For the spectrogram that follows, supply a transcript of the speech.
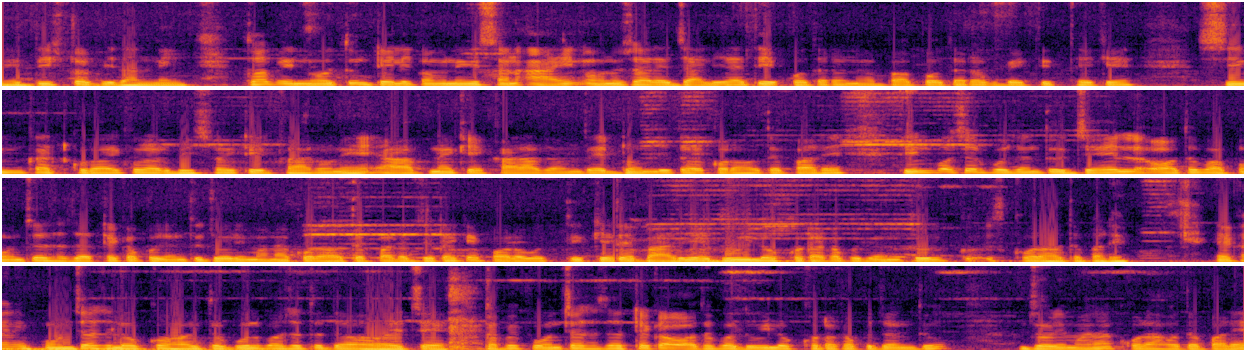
নির্দিষ্ট বিধান নেই। তবে নতুন টেলিকমিউনিকেশন আইন অনুসারে জালিয়াতি, প্রতারণা বা প্রতারক ব্যক্তির থেকে সিম কার্ড ক্রয় করার বিষয়টির কারণে আপনাকে কারাদণ্ডের দণ্ডিত করা হতে পারে। তিন বছর পর্যন্ত জেল অথবা পঞ্চাশ হাজার টাকা পর্যন্ত জরিমানা করা হতে পারে, যেটাকে পরবর্তীতে বাড়িয়ে দুই লক্ষ টাকা পর্যন্ত করা হতে পারে। এখানে পঞ্চাশ লক্ষ হয়তো ভুলবশত দেওয়া হয়েছে। তবে পঞ্চাশ হাজার টাকা অথবা দুই লক্ষ টাকা পর্যন্ত জরিমানা করা হতে পারে,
